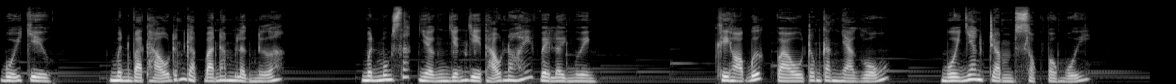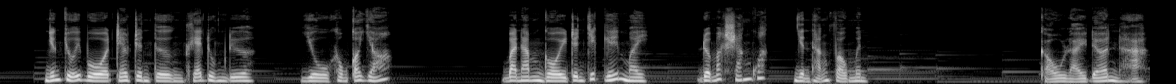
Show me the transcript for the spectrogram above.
Buổi chiều, mình và Thảo đến gặp bà Năm lần nữa. Mình muốn xác nhận những gì Thảo nói về lời nguyền. Khi họ bước vào trong căn nhà gỗ, Mùi nhang trầm sọc vào mũi. Những chuỗi bùa treo trên tường khẽ đung đưa dù không có gió. Bà Năm ngồi trên chiếc ghế mây, đôi mắt sáng quắc nhìn thẳng vào Minh. Cậu lại đến hả?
